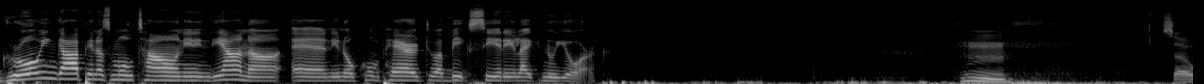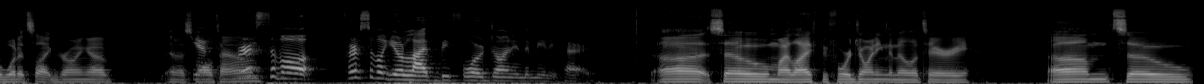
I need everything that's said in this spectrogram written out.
growing up in a small town in Indiana and you know compared to a big city like New York? Hmm. So what it's like growing up in a small yeah, town? first of all First of all, your life before joining the military. Uh, so my life before joining the military. Um, so.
